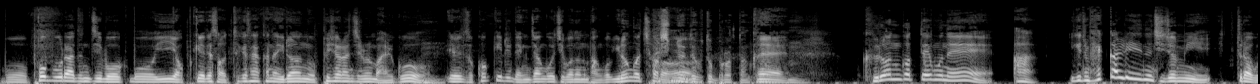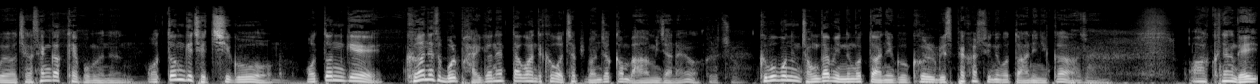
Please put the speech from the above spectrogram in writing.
뭐 포부라든지 뭐 뭐 이 업계에 대해서 어떻게 생각하나 이런 오피셜한 질문 말고 음. 예를 들어서 코끼리 냉장고 집어넣는 방법 이런 것처럼 80년대부터 물었던 그. 네. 그런 것 때문에 아 이게 좀 헷갈리는 지점이 있더라고요. 제가 생각해 보면은 어떤 게 재치고 어떤 게 그 안에서 뭘 발견했다고 하는데 그거 어차피 면접관 마음이잖아요. 그렇죠. 그 부분은 정답이 있는 것도 아니고 그걸 리스펙할 수 있는 것도 아니니까 맞아요. 아 그냥 내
